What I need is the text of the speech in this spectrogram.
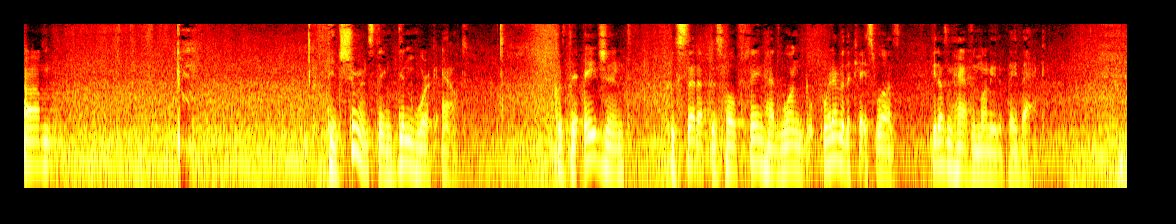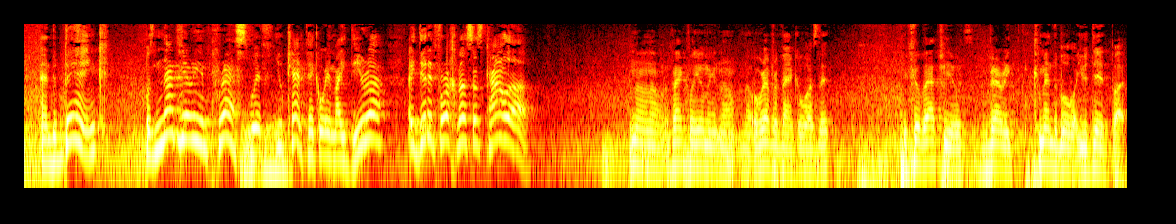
um, the insurance thing didn't work out because the agent who set up this whole thing had one, whatever the case was, he doesn't have the money to pay back. And the bank was not very impressed with, you can't take away my dira. I did it for Achnasas Kala. No, no, Bank Leumi, no, no, whatever bank it was. That we feel bad for you. It's very commendable what you did, but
